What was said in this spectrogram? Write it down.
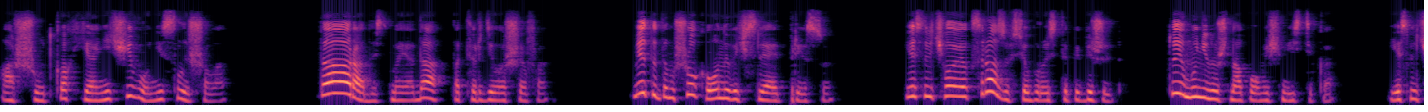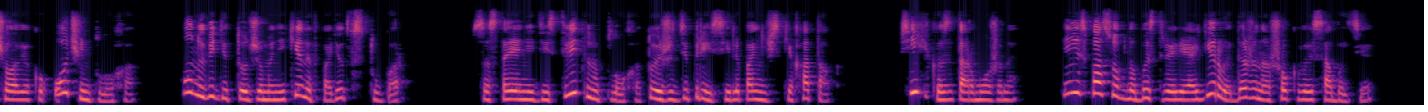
О шутках я ничего не слышала. Да, радость моя, да, подтвердила шефа. Методом шока он и вычисляет прессу. Если человек сразу все бросит и побежит, то ему не нужна помощь мистика. Если человеку очень плохо, он увидит тот же манекен и впадет в ступор. В состоянии действительно плохо, той же депрессии или панических атак, психика заторможена и не способна быстро реагировать даже на шоковые события,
